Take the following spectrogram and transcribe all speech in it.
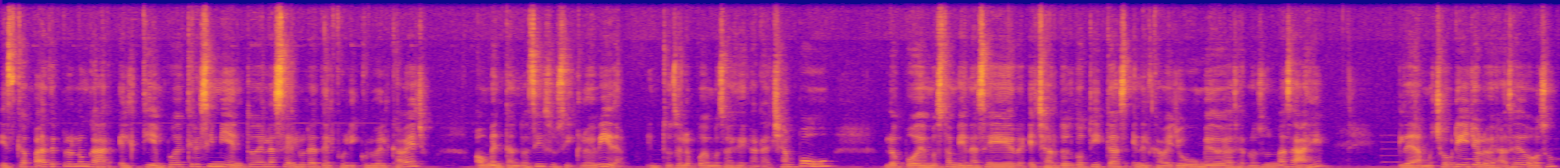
es capaz de prolongar el tiempo de crecimiento de las células del folículo del cabello, aumentando así su ciclo de vida. Entonces lo podemos agregar al champú, lo podemos también hacer, echar dos gotitas en el cabello húmedo y hacernos un masaje, le da mucho brillo, lo deja sedoso.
